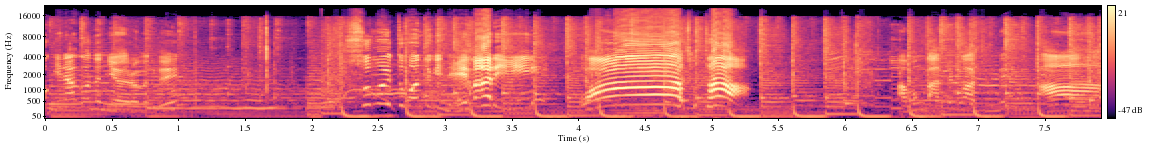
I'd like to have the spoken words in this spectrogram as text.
거긴 하거든요, 여러분들. 22번 중에 네 마리. 와, 좋다. 아, 뭔가 안된것 같은데? 아.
